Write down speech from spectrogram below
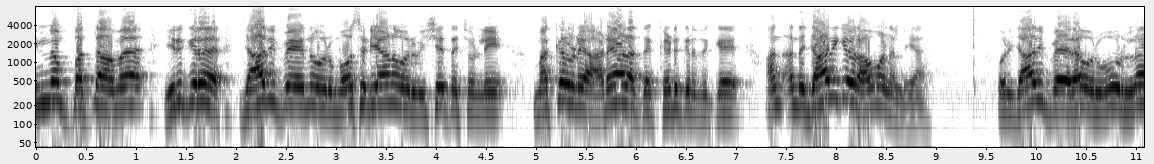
இன்னும் பத்தாமல் இருக்கிற ஜாதி பெயர்னு ஒரு மோசடியான ஒரு விஷயத்தை சொல்லி மக்களுடைய அடையாளத்தை கெடுக்கிறதுக்கு அந் அந்த ஜாதிக்கு ஒரு அவமானம் இல்லையா? ஒரு ஜாதி பெயரை ஒரு ஊரில்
